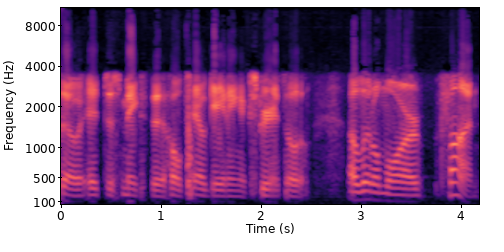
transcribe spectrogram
so it just makes the whole tailgating experience a, a little more fun.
